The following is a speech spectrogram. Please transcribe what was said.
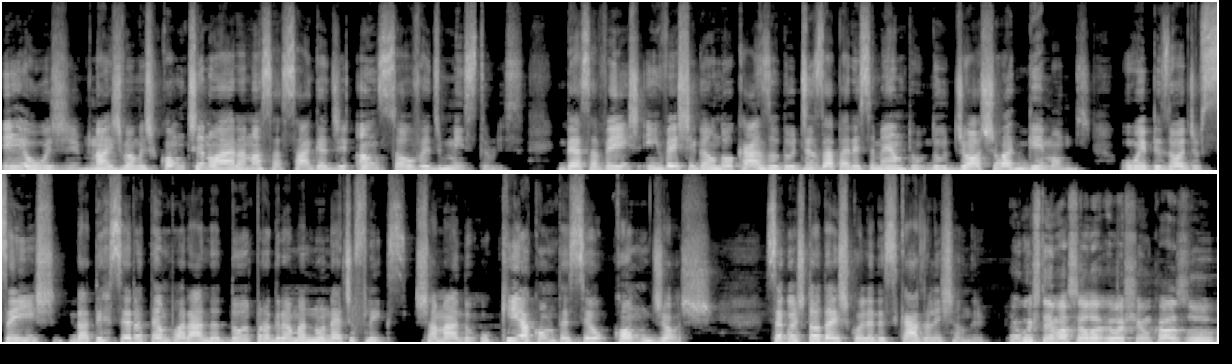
e hoje nós vamos continuar a nossa saga de Unsolved Mysteries. Dessa vez, investigando o caso do desaparecimento do Joshua Gimmons, o episódio 6 da terceira temporada do programa no Netflix, chamado O que aconteceu com Josh. Você gostou da escolha desse caso, Alexandre? Eu gostei, Marcela. Eu achei um caso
